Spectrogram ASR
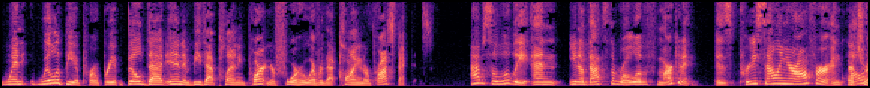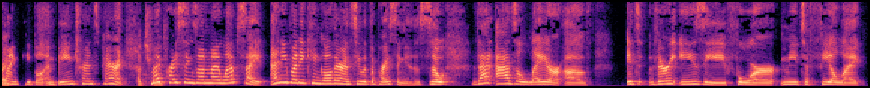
when will it be appropriate? Build that in and be that planning partner for whoever that client or prospect is. Absolutely. And, you know, that's the role of marketing is pre-selling your offer and qualifying right. people and being transparent. That's my right. pricing's on my website. Anybody can go there and see what the pricing is. So that adds a layer of it's very easy for me to feel like,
